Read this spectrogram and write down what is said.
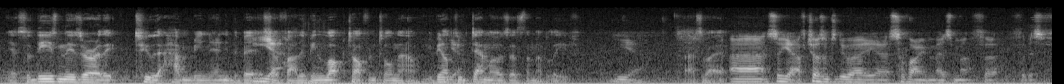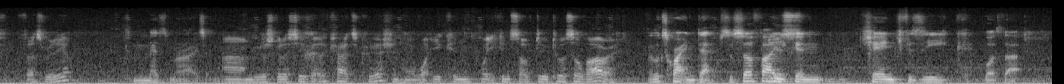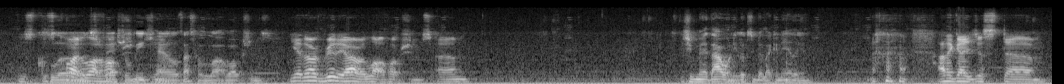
yeah, so these and these are the two that haven't been in any of the beta Yeah. so far. They've been locked off until now. You've been able to do demos as them, I believe. Yeah. That's about it. Uh, so yeah, I've chosen to do a uh, Mesmer for for this f- first video, It's mesmerizing. and we're just going to see a bit of character creation here. What you can what you can sort of do to a Sylvari. It looks quite in depth. So, so far you can change physique. What's that? There's, there's Clothes, quite a lot of options. yeah. details. That's a lot of options. Yeah, there really are a lot of options. Um, You should make that one. He looks a bit like an alien. I think I just um,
